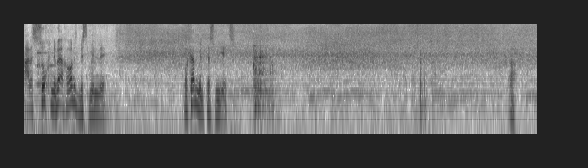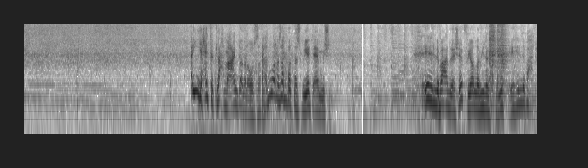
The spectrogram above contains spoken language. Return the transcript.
على السخن بقى خالص بسم الله. وأكمل تسويتي آه. أي حتة لحمة عندي أقدر اوصفها المهم أظبط تسويتي أهم شيء. إيه اللي بعده يا شيف؟ يلا بينا نشوف إيه اللي بعده؟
